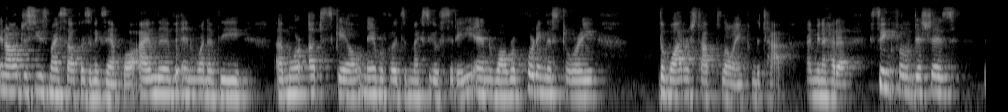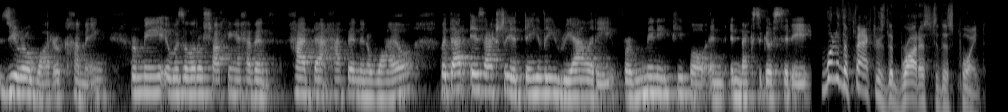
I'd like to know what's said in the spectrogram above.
And I'll just use myself as an example. I live in one of the uh, more upscale neighborhoods of Mexico City, and while reporting this story, the water stopped flowing from the tap. I mean, I had a sink full of dishes, zero water coming. For me, it was a little shocking. I haven't had that happen in a while, but that is actually a daily reality for many people in, in Mexico City. What are the factors that brought us to this point?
